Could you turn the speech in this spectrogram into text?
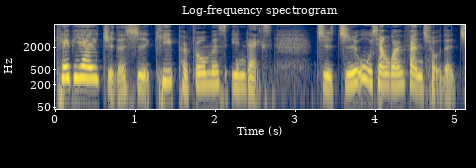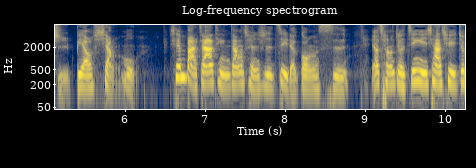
KPI 指的是 Key Performance Index，指职务相关范畴的指标项目。先把家庭当成是自己的公司，要长久经营下去，就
